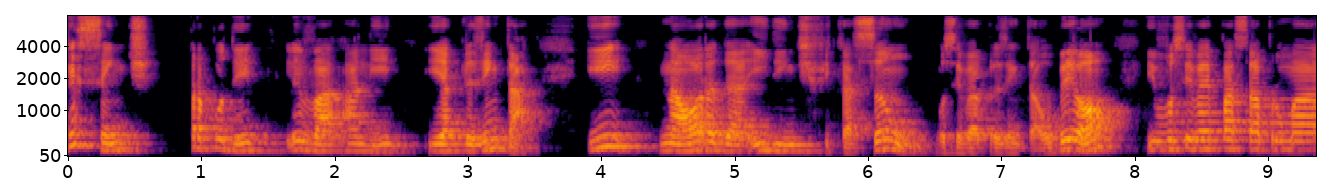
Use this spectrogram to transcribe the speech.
recente para poder levar ali e apresentar. E na hora da identificação, você vai apresentar o BO e você vai passar para uma,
